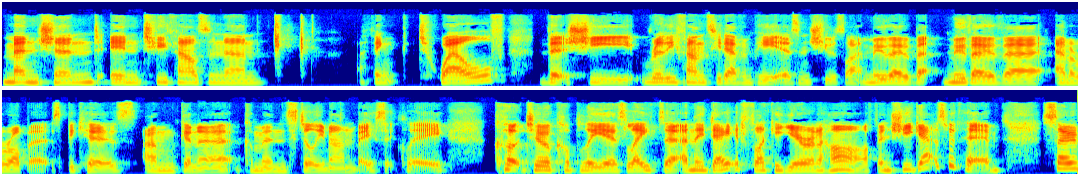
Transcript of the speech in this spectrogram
mentioned in 2000 and think 12 that she really fancied Evan Peters and she was like move over move over Emma Roberts because I'm going to come and steal your man basically. Cut to a couple of years later and they dated for like a year and a half and she gets with him. So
